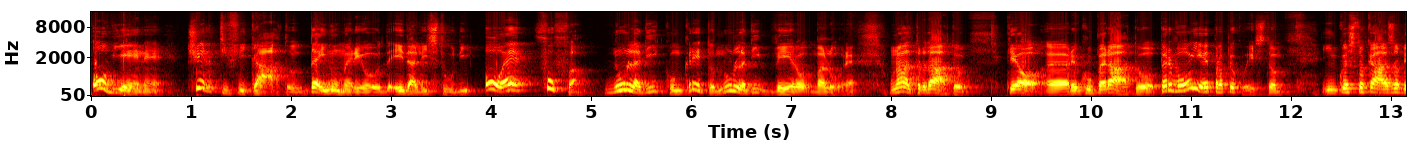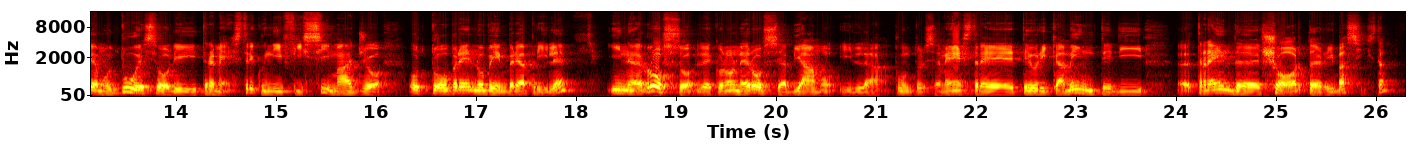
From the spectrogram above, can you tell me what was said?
o viene certificato dai numeri e dagli studi o è fuffa, nulla di concreto, nulla di vero valore. Un altro dato che ho eh, recuperato per voi è proprio questo. In questo caso abbiamo due soli trimestri, quindi fissi, maggio, ottobre, novembre, aprile. In rosso, le colonne rosse, abbiamo il, appunto il semestre teoricamente di eh, trend short, ribassista,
